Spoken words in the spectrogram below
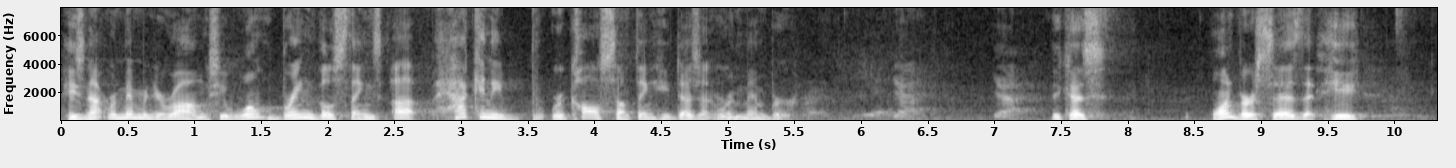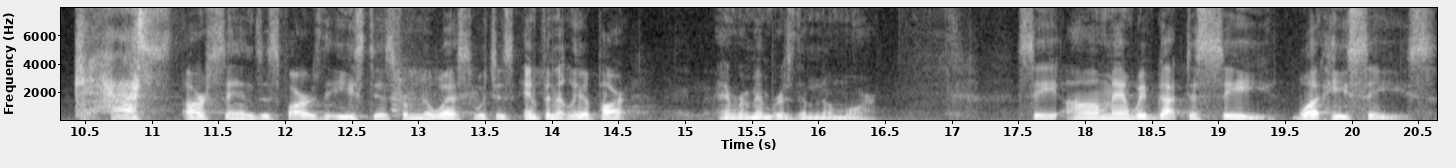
He's not remembering your wrongs. He won't bring those things up. How can he recall something he doesn't remember? Because one verse says that he casts our sins as far as the east is from the west, which is infinitely apart, and remembers them no more. See, oh man, we've got to see what he sees.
